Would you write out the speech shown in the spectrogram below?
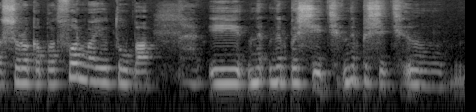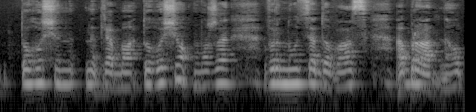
е, широка платформа Ютуба. І не, не пишіть, не пишіть того, що не- не треба, того, що може вернутися до вас обратно.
